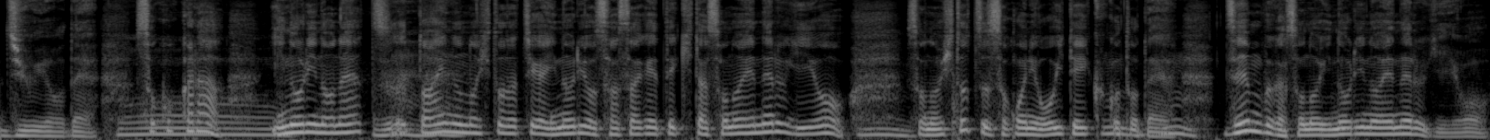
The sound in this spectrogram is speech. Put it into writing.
重要で、そこから祈りのねずっとアイヌの人たちが祈りを捧げてきたそのエネルギーをうん。その一つそこに置いていくことで、うんうん。全部がその祈りのエネルギーを、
